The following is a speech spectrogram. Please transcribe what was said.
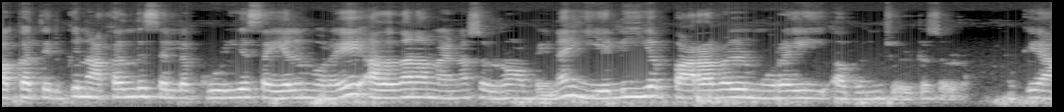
பக்கத்திற்கு நகர்ந்து செல்லக்கூடிய செயல்முறை. அதை தான் நம்ம என்ன சொல்கிறோம் அப்படின்னா எளிய பரவல் முறை அப்படின்னு சொல்லிட்டு சொல்கிறோம் ஓகேயா?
